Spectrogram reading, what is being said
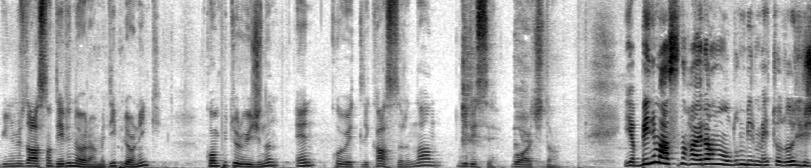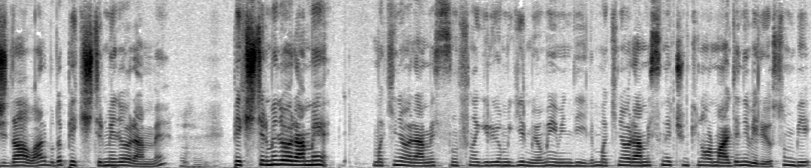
günümüzde aslında derin öğrenme, deep learning, computer vision'ın en kuvvetli kaslarından birisi bu açıdan. Ya benim aslında hayran olduğum bir metodoloji daha var. Bu da pekiştirmeli öğrenme. Pekiştirmeli öğrenme makine öğrenmesi sınıfına giriyor mu girmiyor mu emin değilim. Makine öğrenmesinde çünkü normalde ne veriyorsun? Bir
